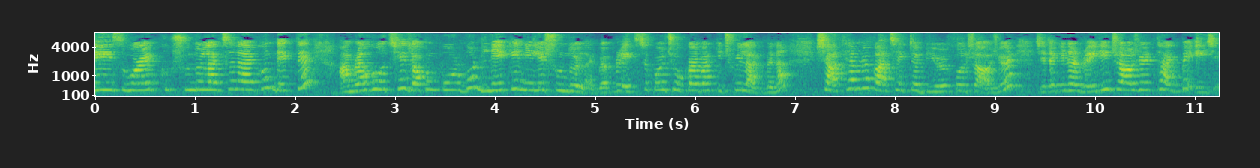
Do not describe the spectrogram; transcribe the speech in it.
লেস ওয়ার্ক খুব সুন্দর লাগছে না এখন দেখতে? আমরা হচ্ছে যখন পরবো নেকে নিলে সুন্দর লাগবে। আপনার এক্সট্রা করে চোকার বা কিছুই লাগবে না। সাথে আমরা পাচ্ছি একটা বিউটিফুল ট্রাউজার যেটা কিনা রেডি ট্রাউজার থাকবে এই যে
